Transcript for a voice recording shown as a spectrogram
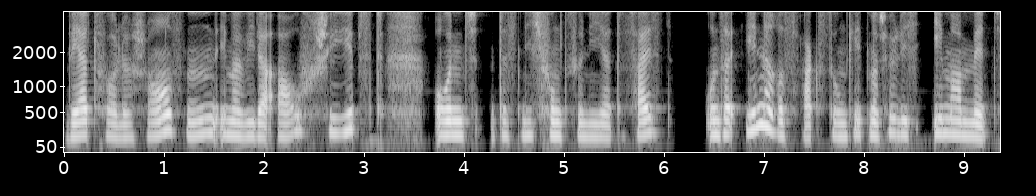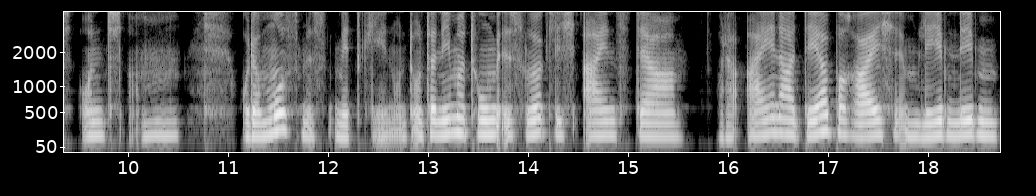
wertvolle Chancen immer wieder aufschiebst und das nicht funktioniert. Das heißt, unser inneres Wachstum geht natürlich immer mit und ähm, oder muss mitgehen. Und Unternehmertum ist wirklich eins der oder einer der Bereiche im Leben neben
